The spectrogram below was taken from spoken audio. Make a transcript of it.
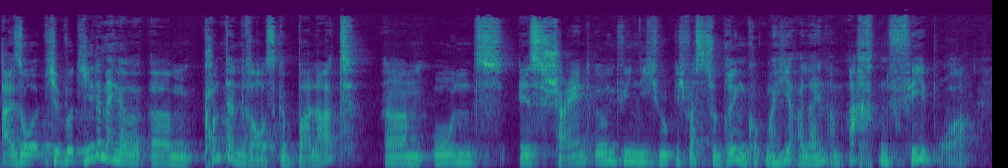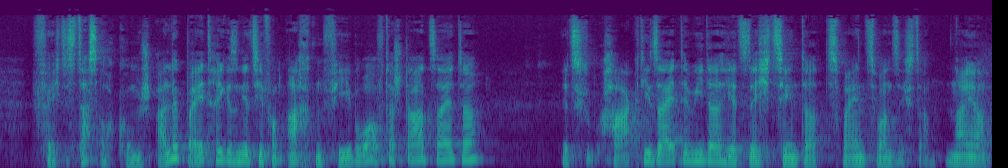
also hier wird jede Menge ähm, Content rausgeballert ähm, und es scheint irgendwie nicht wirklich was zu bringen. Guck mal hier, allein am 8. Februar. Vielleicht ist das auch komisch. Alle Beiträge sind jetzt hier vom 8. Februar auf der Startseite. Jetzt hakt die Seite wieder, jetzt 16. 22. Naja,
